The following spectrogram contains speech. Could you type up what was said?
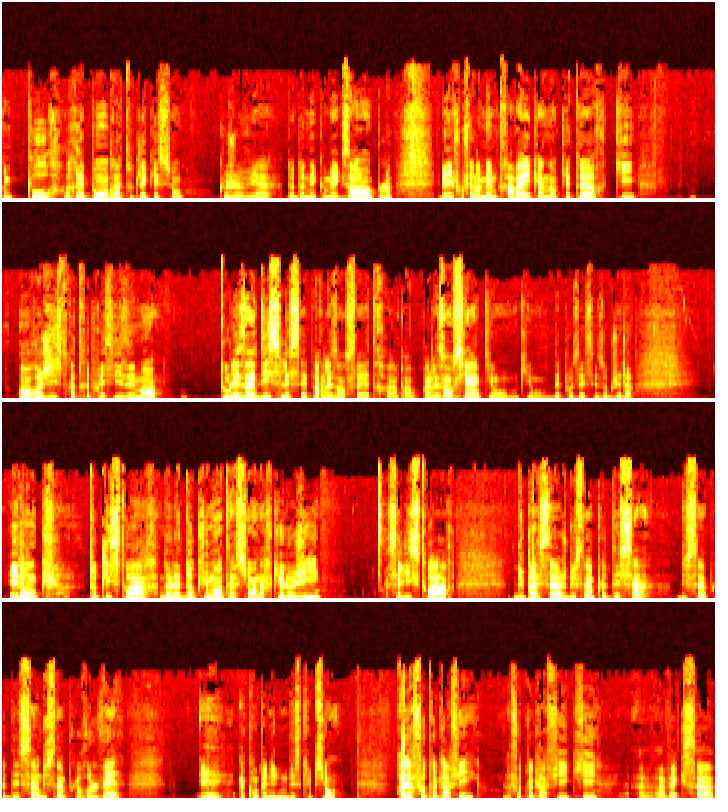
Donc pour répondre à toutes les questions que je viens de donner comme exemple, eh il faut faire le même travail qu'un enquêteur qui enregistre très précisément tous les indices laissés par les ancêtres, hein, par, les anciens qui ont déposé ces objets-là. Et donc, toute l'histoire de la documentation en archéologie, c'est l'histoire du passage du simple dessin, du simple dessin, du simple relevé, et accompagné d'une description, à la photographie, la photographie qui, euh, avec sa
